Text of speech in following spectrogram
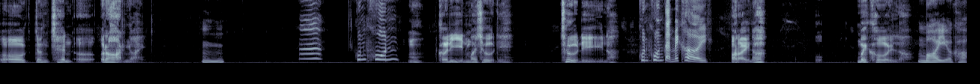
เออจังเช่น เออราดไง หืมคุณคุณอืมเคยได้ยินไหมชื่อนี้ ชื่อดีนะ คุณคุณแต่ไม่เคย อะไรนะ ไม่เคยเหรอ ไม่อะค่ะ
